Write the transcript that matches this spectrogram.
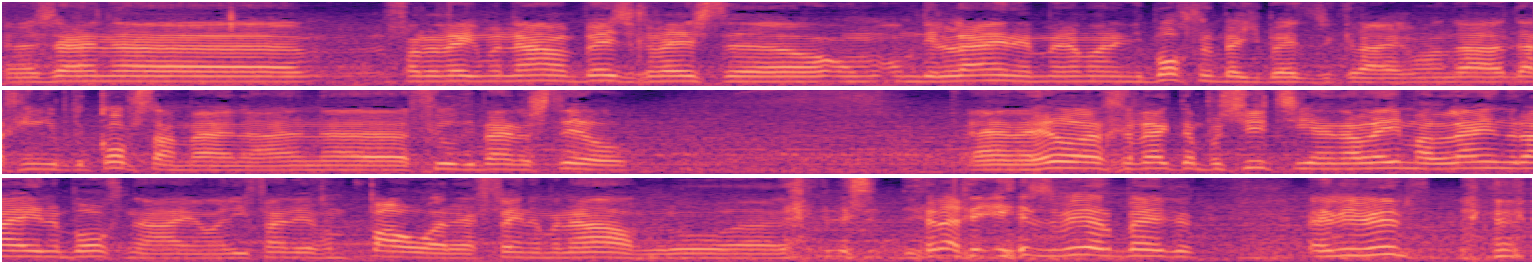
En we zijn uh, van de week met name bezig geweest uh, om, om die lijnen en die bochten een beetje beter te krijgen. Want daar, daar ging hij op de kop staan bijna en uh, viel hij bijna stil. En heel erg gewekt aan positie en alleen maar lijnrijden in de bocht. Nou, jongen, die van van power echt fenomenaal. Ik bedoel, die rijdt de eerste wereldbeker en die wint.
